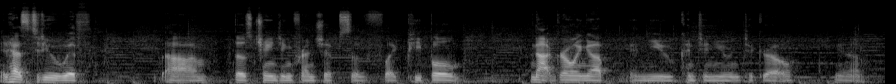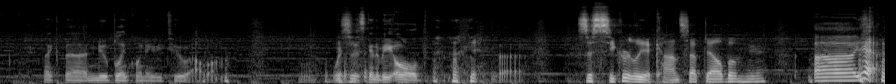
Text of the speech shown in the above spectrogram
it has to do with um, those changing friendships of like people not growing up and you continuing to grow. You know, like the new Blink 182 album, you know, which is going to be old. uh, Is this secretly a concept album here? uh, yeah.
